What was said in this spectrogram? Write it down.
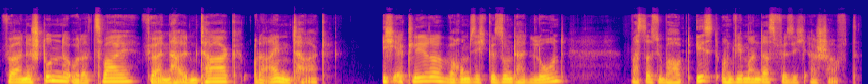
Für eine Stunde oder zwei, für einen halben Tag oder einen Tag. Ich erkläre, warum sich Gesundheit lohnt, was das überhaupt ist und wie man das für sich erschafft.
